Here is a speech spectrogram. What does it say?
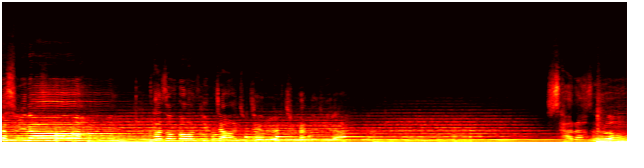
반갑습니다. 산성동 김장 축제를 축하드립니다. 사랑으로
